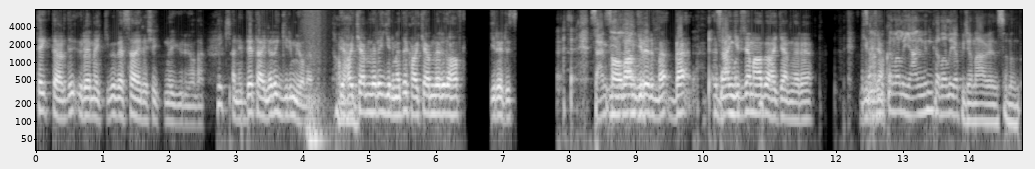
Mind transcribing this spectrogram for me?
tek derdi üremek gibi vesaire şeklinde yürüyorlar. Peki. Hani detaylara girmiyorlar. Bir Tamam. hakemlere girmedik. Hakemlere de hafta gireriz. Sen Sağlam girerim. Ben, ben, Sen ben bu- gireceğim abi hakemlere. Sen Gireceğim. bu kanalı yangın kanalı yapacaksın abi en sonunda.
